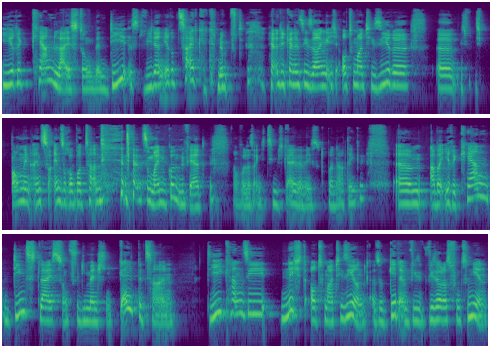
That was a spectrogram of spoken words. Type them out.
ihre Kernleistung, denn die ist wieder in ihre Zeit geknüpft. Ja, die kann jetzt nicht sagen, ich automatisiere, äh, ich, ich baue mir einen 1 zu 1 Roboter an, der zu meinen Kunden fährt. Obwohl das eigentlich ziemlich geil wäre, wenn ich so drüber nachdenke. Ähm, aber ihre Kerndienstleistung, für die Menschen Geld bezahlen, die kann sie nicht automatisieren. Also geht, wie, wie soll das funktionieren?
